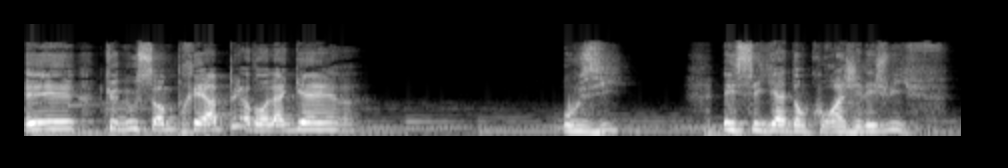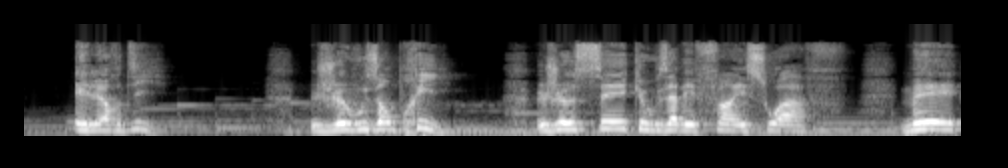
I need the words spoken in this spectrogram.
et que nous sommes prêts à perdre la guerre. Ouzi essaya d'encourager les Juifs et leur dit je vous en prie. Je sais que vous avez faim et soif, mais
